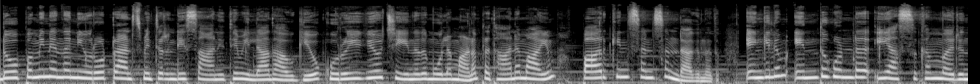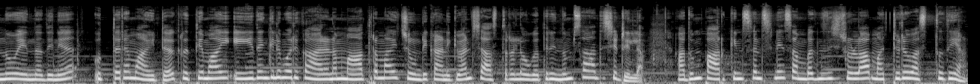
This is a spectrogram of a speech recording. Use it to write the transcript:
ഡോപ്പമിൻ എന്ന ന്യൂറോ ട്രാൻസ്മിറ്ററിന്റെ സാന്നിധ്യം ഇല്ലാതാവുകയോ കുറയുകയോ ചെയ്യുന്നത് മൂലമാണ് പ്രധാനമായും പാർക്കിൻസൺസ് ഉണ്ടാകുന്നത്. എങ്കിലും എന്തുകൊണ്ട് ഈ അസുഖം വരുന്നു എന്നതിന് ഉത്തരമായിട്ട് കൃത്യമായി ഏതെങ്കിലും ഒരു കാരണം മാത്രമായി ചൂണ്ടിക്കാണിക്കുവാൻ ശാസ്ത്രലോകത്തിന് ഇന്നും സാധിച്ചിട്ടില്ല. അതും പാർക്കിൻസൺസിനെ സംബന്ധിച്ചിട്ടുള്ള മറ്റൊരു വസ്തുതയാണ്.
